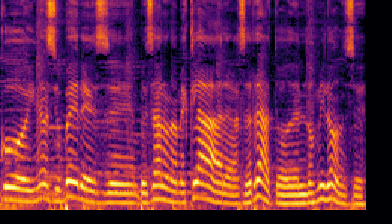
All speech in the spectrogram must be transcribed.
Truco e Ignacio Pérez eh, empezaron a mezclar hace rato, del 2011.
